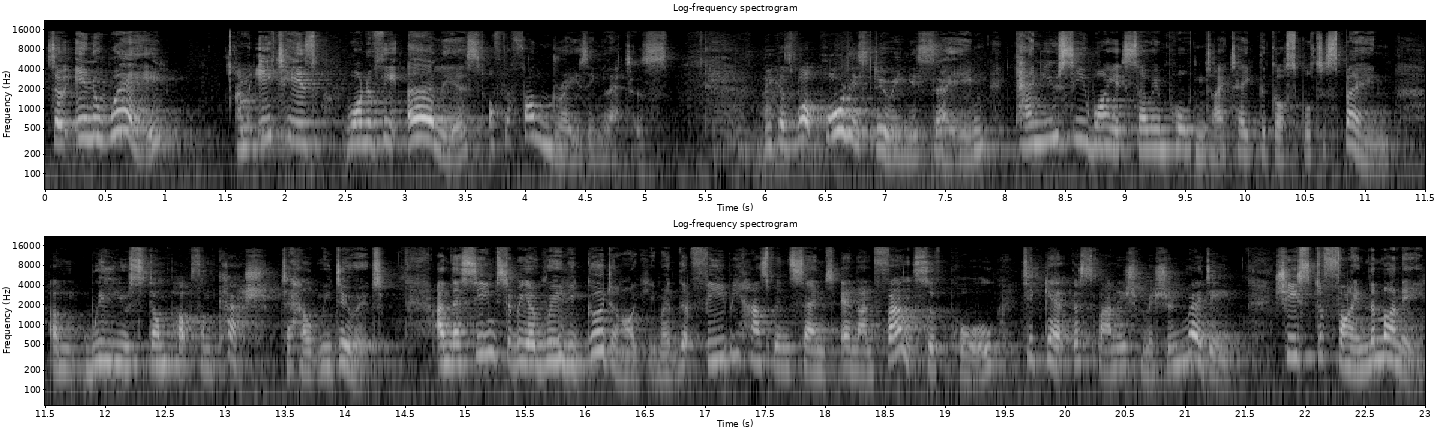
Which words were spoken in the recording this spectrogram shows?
So in a way, um, it is one of the earliest of the fundraising letters. Because what Paul is doing is saying, can you see why it's so important I take the gospel to Spain? Um, will you stump up some cash to help me do it? And there seems to be a really good argument that Phoebe has been sent in advance of Paul to get the Spanish mission ready. She's to find the money,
